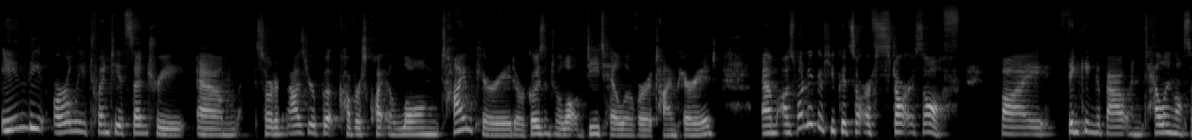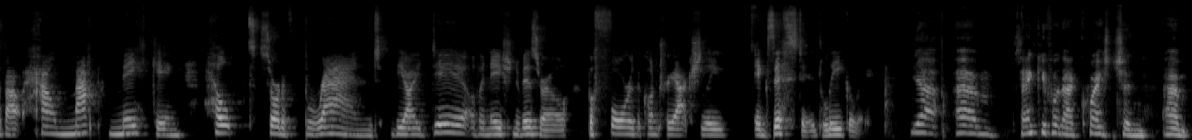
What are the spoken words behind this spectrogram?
in the early 20th century, um, sort of as your book covers quite a long time period or goes into a lot of detail over a time period, um, I was wondering if you could sort of start us off by thinking about and telling us about how map making helped sort of brand the idea of a nation of Israel before the country actually existed legally. Yeah, um, thank you for that question. Um,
